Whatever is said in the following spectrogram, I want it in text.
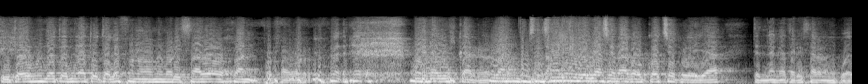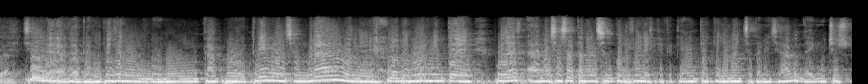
Y todo el mundo tendrá tu teléfono memorizado, Juan, por favor. Ven a buscarlo. Cuando se sale ya se va con el coche porque ya tendrán que aterrizar donde puedan. Sí, aterrizas en, en, un campo de trigo, en sembrado, donde, donde igualmente puedas. Además, esas también son condiciones que efectivamente aquí en La Mancha también se da, donde hay muchos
